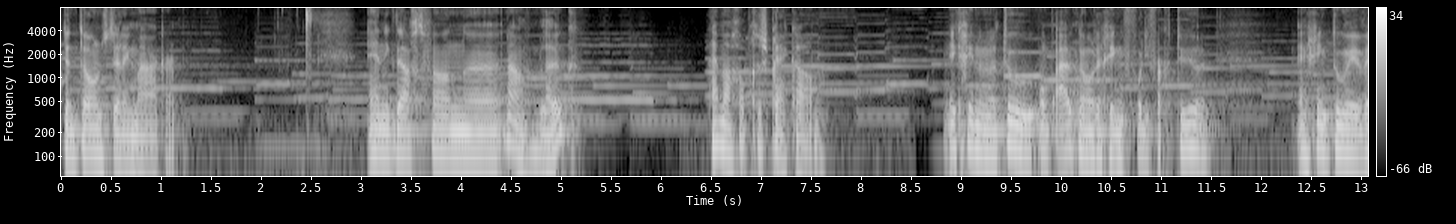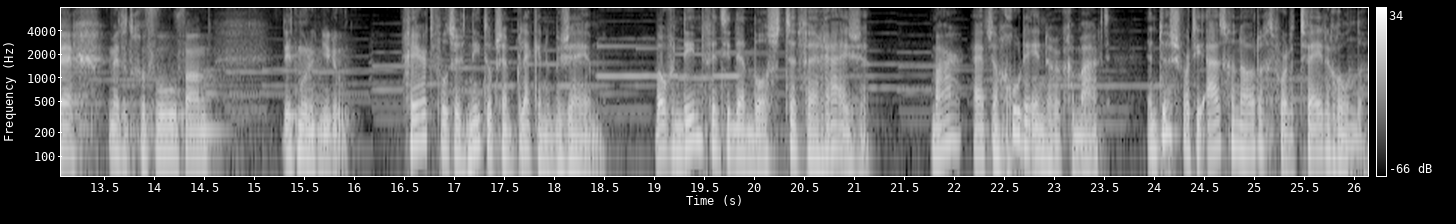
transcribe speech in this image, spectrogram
tentoonstellingmaker. En ik dacht van, eh, nou, leuk. Hij mag op gesprek komen. Ik ging er naartoe op uitnodiging voor die vacature. En ging toen weer weg met het gevoel van, dit moet ik niet doen. Geert voelt zich niet op zijn plek in het museum. Bovendien vindt hij Den Bosch te ver reizen. Maar hij heeft een goede indruk gemaakt en dus wordt hij uitgenodigd voor de tweede ronde.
